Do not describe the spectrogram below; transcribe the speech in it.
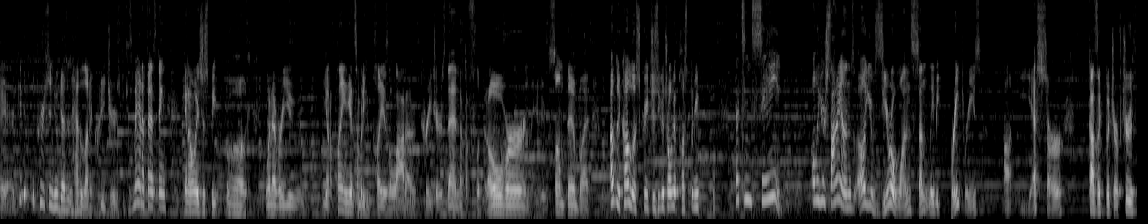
player. Give it to the person who doesn't have a lot of creatures, because manifesting can always just be ugh. Whenever you you know playing against somebody who plays a lot of creatures, then have to flip it over and they can do something. But other colorless creatures you control get plus three. That's insane all your scions, all your zero ones suddenly become three threes. Uh, yes, sir. Kozilek Butcher of Truth,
